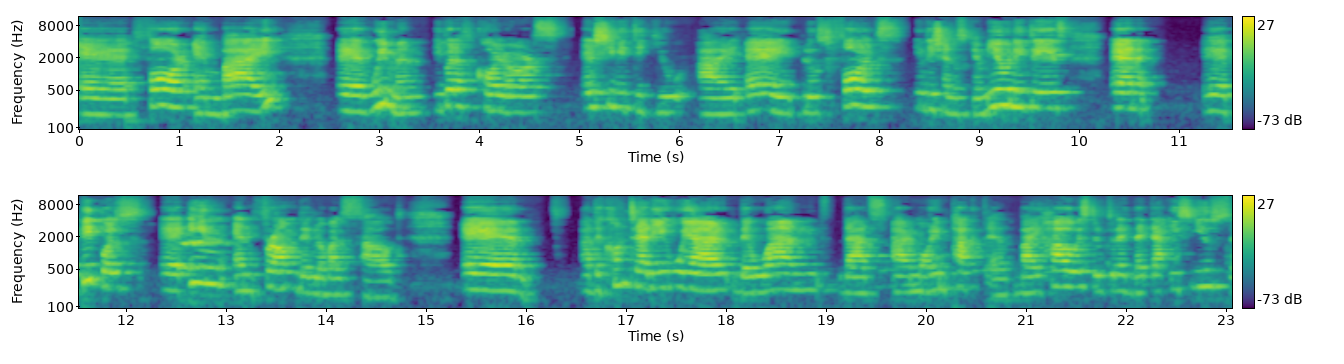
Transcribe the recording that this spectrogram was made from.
uh, for and by uh, women, people of colors, LGBTQIA plus folks, indigenous communities, and uh, peoples in and from the global south. Um, at the contrary, we are the ones that are more impacted by how structured data is used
